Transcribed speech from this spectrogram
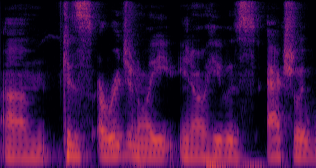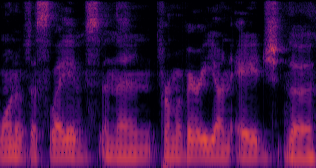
Um, because originally, you know, he was actually one of the slaves, and then from a very young age, the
